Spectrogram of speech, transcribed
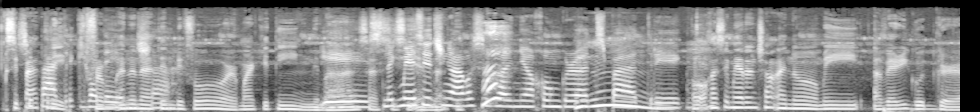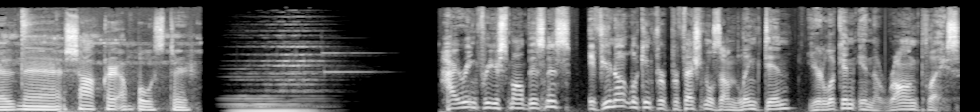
Si Patrick, from Valencia. ano natin before, marketing, di ba? Yes. Sa Nag-message nga ako sa kanya. Congrats, Mm. Patrick. Oo, kasi meron siyang ano, may a very good girl na shocker ang poster. Hiring for your small business? If you're not looking for professionals on LinkedIn, you're looking in the wrong place.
